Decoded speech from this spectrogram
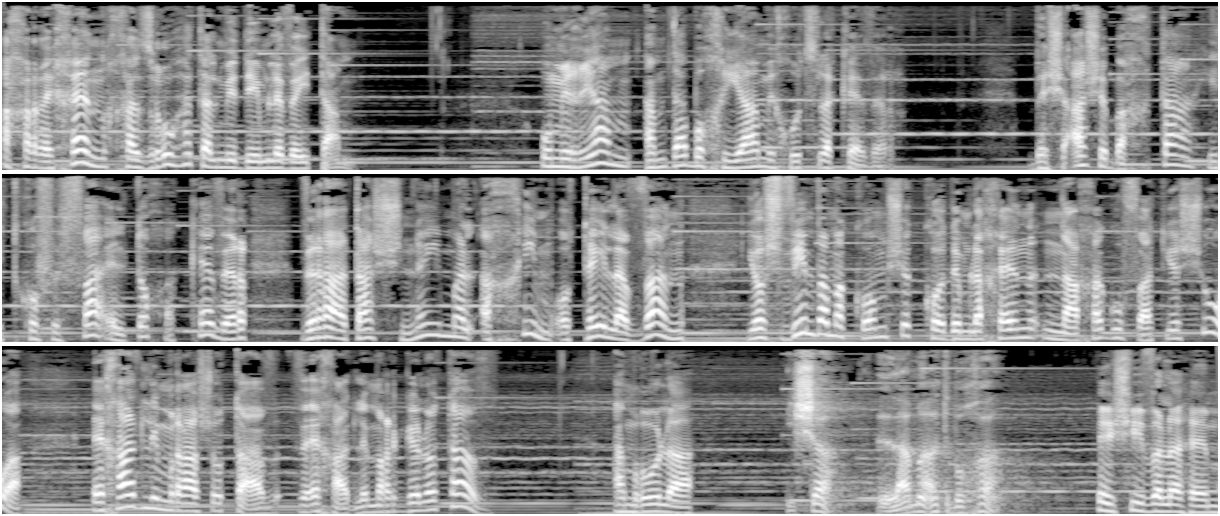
אחרי כן חזרו התלמידים לביתם. ומרים עמדה בוכייה מחוץ לקבר. בשעה שבכתה, התכופפה אל תוך הקבר, וראתה שני מלאכים עוטי לבן יושבים במקום שקודם לכן נחה גופת ישוע, אחד למרשותיו ואחד למרגלותיו. אמרו לה, אישה, למה את בוכה? השיבה להם,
